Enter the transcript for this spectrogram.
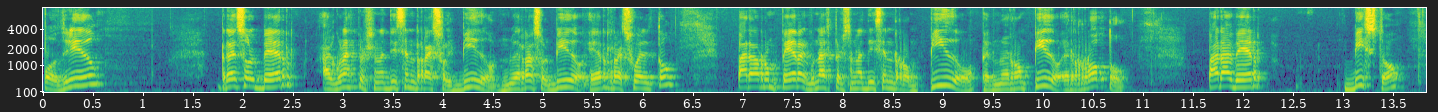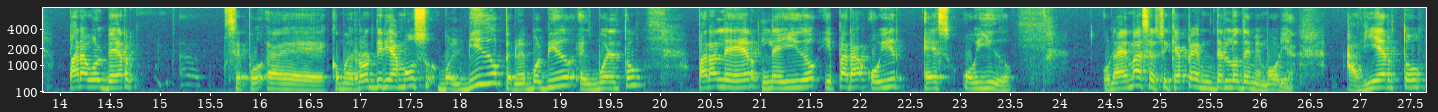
podrido. Resolver, algunas personas dicen resolvido. No es resolvido, es resuelto. Para romper, algunas personas dicen rompido, pero no es rompido, es roto. Para ver, visto para volver, eh, como error diríamos volvido, pero no es volvido, es vuelto. Para leer, leído y para oír es oído. Una vez más, esto hay que aprenderlo de memoria. Abierto,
